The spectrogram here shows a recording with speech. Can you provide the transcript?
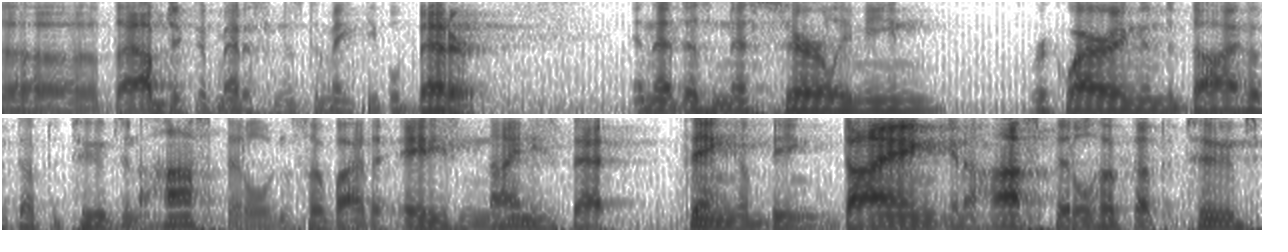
uh, the object of medicine is to make people better. And that doesn't necessarily mean requiring them to die hooked up to tubes in a hospital. And so by the 80s and 90s, that thing of being dying in a hospital hooked up to tubes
